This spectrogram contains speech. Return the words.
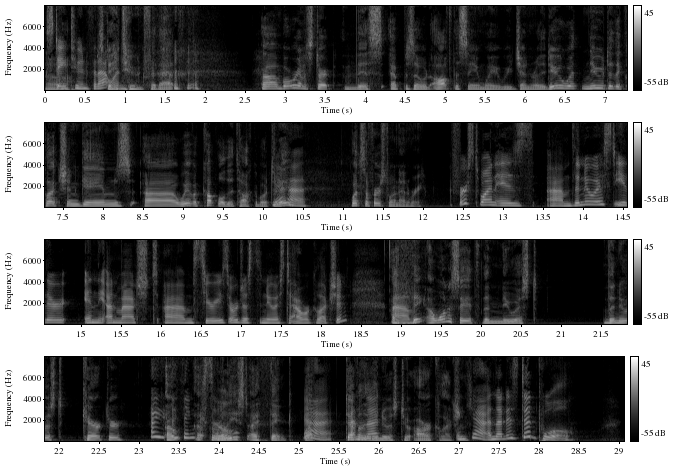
Stay tuned for that stay one. tuned for that. um, but we're going to start this episode off the same way we generally do with new to the collection games. Uh, we have a couple to talk about today. Yeah. What's the first one, Anna Marie? First one is um, the newest, either in the Unmatched um, series or just the newest to our collection. Um, I think I want to say it's the newest, the newest character. I, I think uh, so. Released, I think. Yeah, definitely that- the newest to our collection. Yeah, and that is Deadpool.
